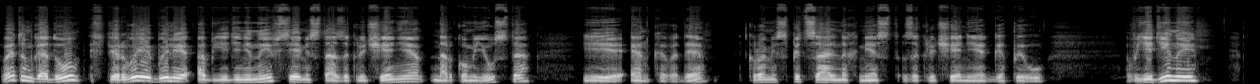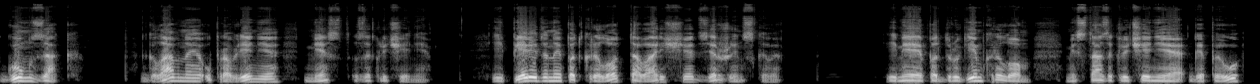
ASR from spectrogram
В этом году впервые были объединены все места заключения Наркомюста и НКВД, кроме специальных мест заключения ГПУ, в единый ГУМЗАК, Главное управление мест заключения, и переданы под крыло товарища Дзержинского. Имея под другим крылом места заключения ГПУ,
